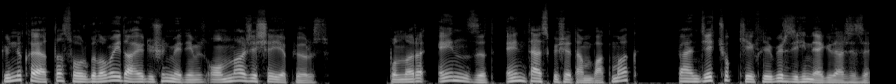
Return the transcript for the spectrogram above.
Günlük hayatta sorgulamayı dahi düşünmediğimiz onlarca şey yapıyoruz. Bunlara en zıt, en ters köşeden bakmak bence çok keyifli bir zihin egzersizi.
